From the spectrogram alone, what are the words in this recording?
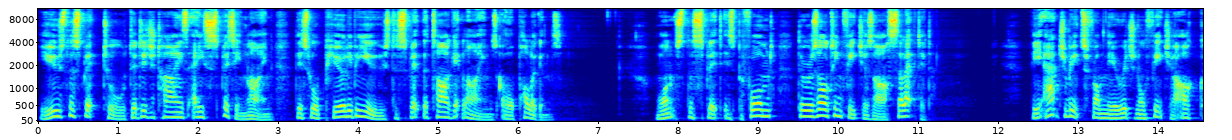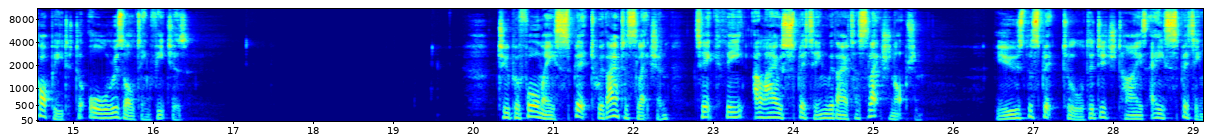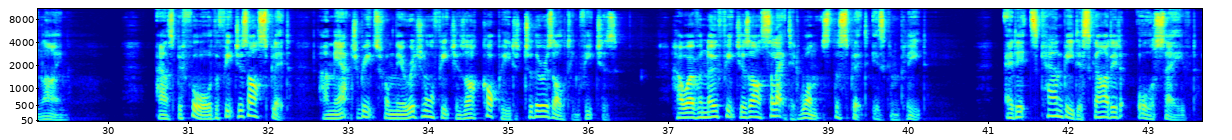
Use the Split tool to digitize a splitting line. This will purely be used to split the target lines or polygons. Once the split is performed, the resulting features are selected. The attributes from the original feature are copied to all resulting features. To perform a split without a selection, tick the Allow Splitting without a selection option. Use the Split tool to digitize a splitting line. As before, the features are split and the attributes from the original features are copied to the resulting features. However, no features are selected once the split is complete. Edits can be discarded or saved.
